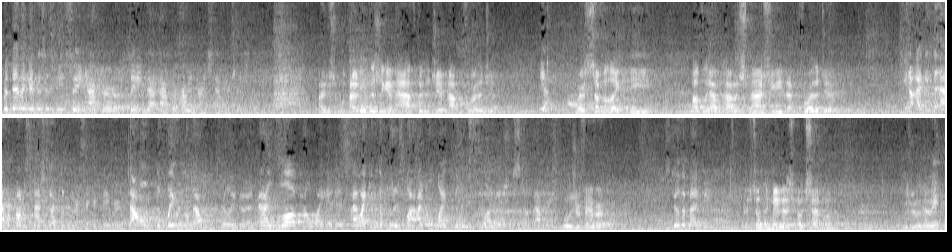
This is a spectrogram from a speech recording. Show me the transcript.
But then again, this is me saying after saying that after having nine sandwiches. I just I would eat this again after the gym, not before the gym. Yeah. Whereas some of like the lovely avocado smash, you eat that before the gym. You know, I think the avocado smash is actually my second favorite. That one, the flavors on that one are really good. And I love how light it is. I like it when the food is light. I don't like feeling sluggish and stuff after eating. What was your favorite? Still the bad meat. I still think maybe the smoked salmon. It was really, Really? nice.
